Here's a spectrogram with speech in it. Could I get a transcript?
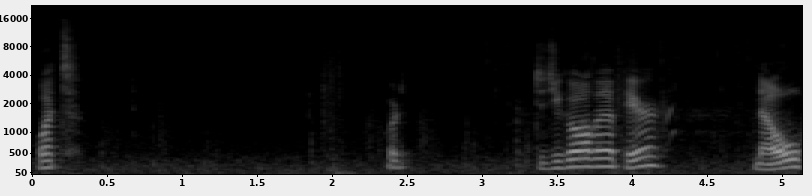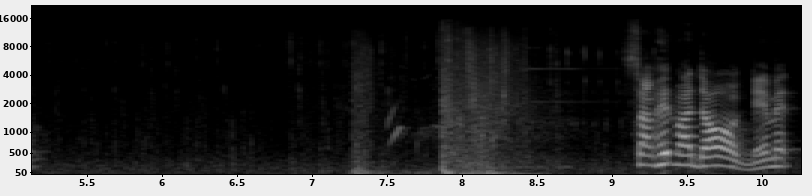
What? Did you go all the way up here? No. Stop hitting my dog, damn it.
